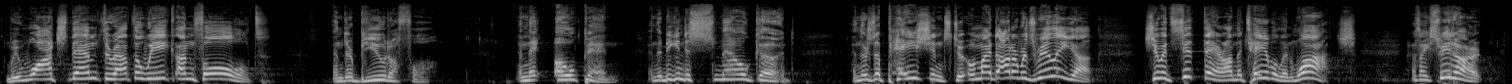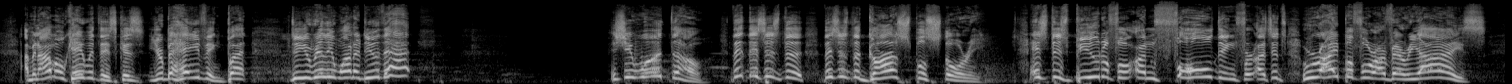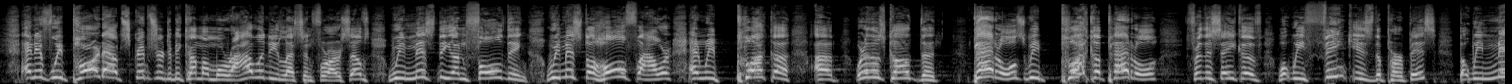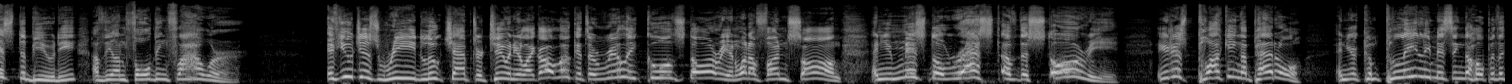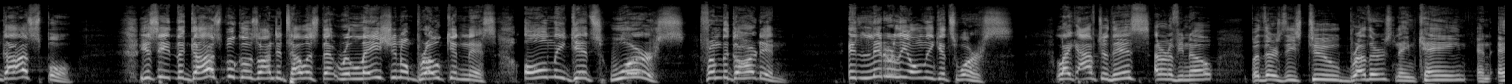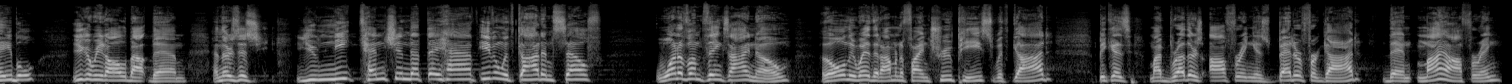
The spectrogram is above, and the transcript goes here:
We watch them throughout the week unfold, and they're beautiful, and they open, and they begin to smell good. And there's a patience to it. When my daughter was really young, she would sit there on the table and watch. I was like, sweetheart, I mean, I'm okay with this because you're behaving, but do you really want to do that? And she would though. This is the, this is the gospel story. It's this beautiful unfolding for us. It's right before our very eyes. And if we part out scripture to become a morality lesson for ourselves, we miss the unfolding. We miss the whole flower and we pluck a, a what are those called? The petals. We pluck a petal for the sake of what we think is the purpose, but we miss the beauty of the unfolding flower. If you just read Luke chapter 2 and you're like, oh, look, it's a really cool story and what a fun song, and you miss the rest of the story, you're just plucking a petal and you're completely missing the hope of the gospel. You see, the gospel goes on to tell us that relational brokenness only gets worse from the garden. It literally only gets worse. Like after this, I don't know if you know, but there's these two brothers named Cain and Abel. You can read all about them. And there's this unique tension that they have, even with God Himself. One of them thinks, I know the only way that I'm gonna find true peace with God, because my brother's offering is better for God than my offering,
